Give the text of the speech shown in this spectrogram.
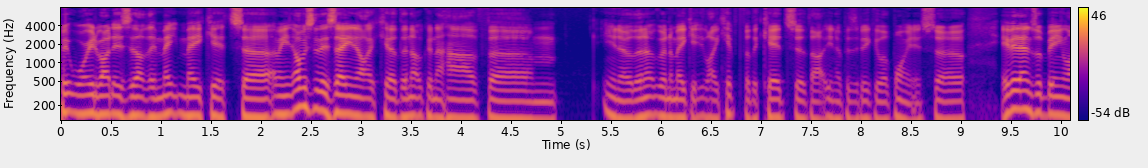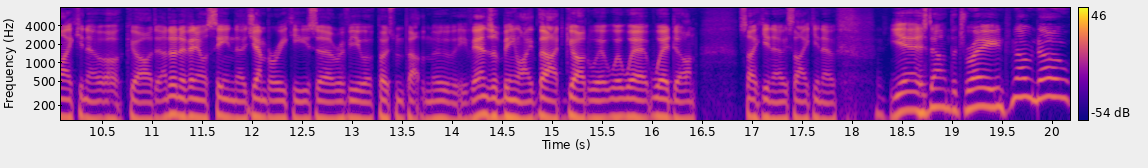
bit worried about is that they may make it. Uh, I mean, obviously they say you know, like they're not going to have um, you know they're not going to make it like hip for the kids at that you know particular point. So if it ends up being like you know oh god I don't know if anyone's seen uh, Jambareeqi's uh, review of Postman Pat the movie. If it ends up being like that, God we're we're we're, we're done. It's like you know it's like you know years down the drain. No no,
